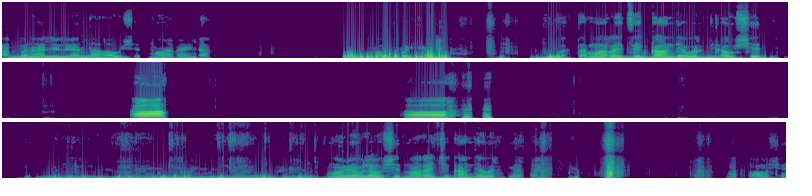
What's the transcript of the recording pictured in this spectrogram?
आपण आलेलो आता औषध मारायला. पंप घेऊन. आता मारायचंय कांद्यावरती औषध. आ! मव्यावलं औषध मारायचे कांद्यावरती आता. आता औषध.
